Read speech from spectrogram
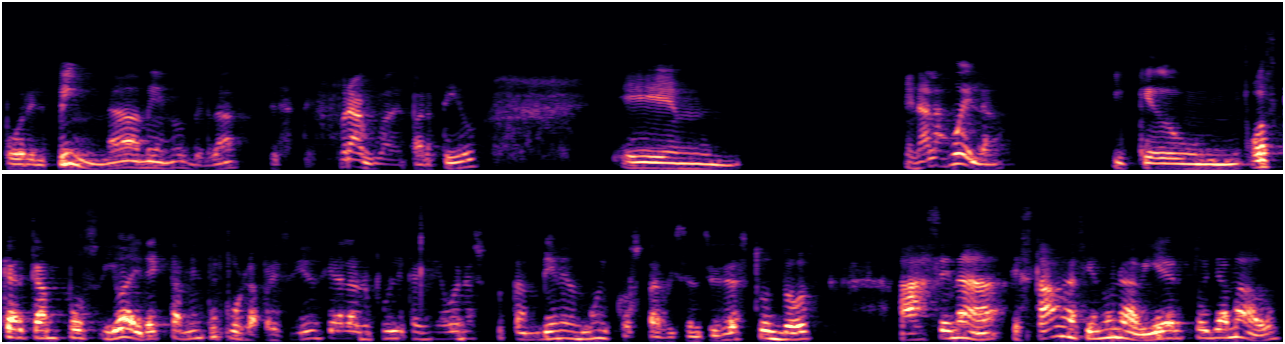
por el PIN, nada menos, ¿verdad? Este fragua de partido, em, en Alajuela, y que don Oscar Campos iba directamente por la presidencia de la República, y dije, bueno, esto también es muy costarricense. O sea, estos dos hace nada estaban haciendo un abierto llamado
